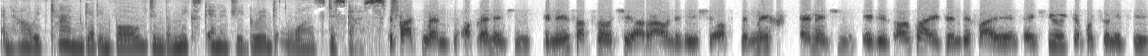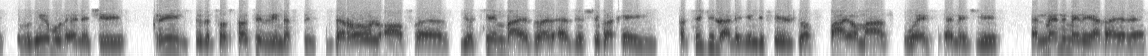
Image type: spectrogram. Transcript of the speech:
and how it can get involved in the mixed energy grid was discussed. Department of Energy in its around the issue of the mixed energy, it is also identifying a huge opportunity, renewable energy brings to the prospective industry. The role of uh, your timber as well as your sugar cane, particularly in the field of biomass, waste energy, and many, many other areas.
